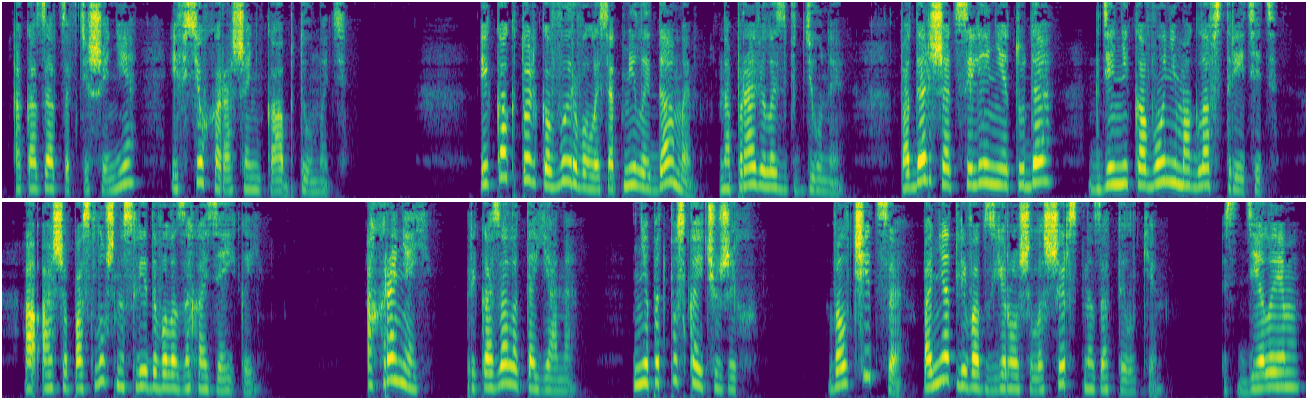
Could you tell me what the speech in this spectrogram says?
— оказаться в тишине и все хорошенько обдумать. И как только вырвалась от милой дамы, направилась в дюны, подальше от селения туда, где никого не могла встретить, а Аша послушно следовала за хозяйкой. «Охраняй!» — приказала Таяна. «Не подпускай чужих!» Волчица понятливо взъерошила шерсть на затылке. «Сделаем!»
